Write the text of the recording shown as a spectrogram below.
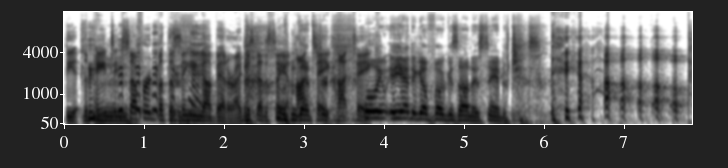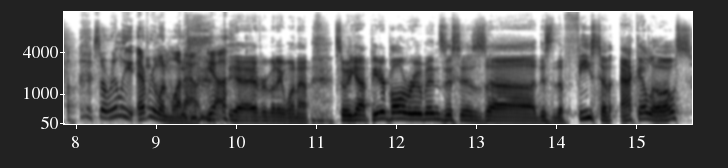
the, the painting suffered, but the singing got better. I just got to say it. Hot That's take, true. hot take. Well, he, he had to go focus on his sandwiches. so really, everyone won out. Yeah. yeah, everybody went out. So we got Peter Paul Rubens. This is uh this is the Feast of Achelous.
